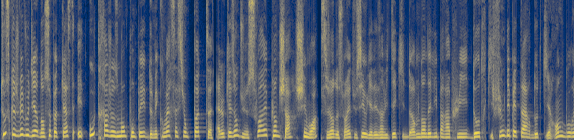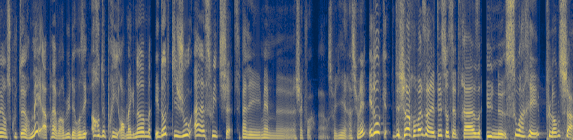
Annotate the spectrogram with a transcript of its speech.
Tout ce que je vais vous dire dans ce podcast est outrageusement pompé de mes conversations potes à l'occasion d'une soirée plancha chez moi. Ce genre de soirée, tu sais, où il y a des invités qui dorment dans des lits parapluies, d'autres qui fument des pétards, d'autres qui rentrent bourrés en scooter, mais après avoir bu des rosés hors de prix en magnum, et d'autres qui jouent à la Switch. C'est pas les mêmes euh, à chaque fois, hein, soyez rassurés. Et donc, déjà, on va s'arrêter sur cette phrase. Une soirée plancha.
